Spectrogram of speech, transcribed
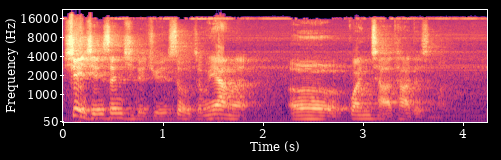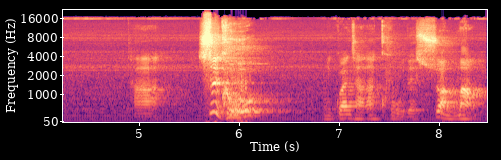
现前升起的觉受怎么样呢？呃，观察他的什么？他是苦，你观察他苦的相貌，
